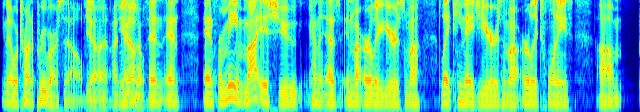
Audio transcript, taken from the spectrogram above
you know, we're trying to prove ourselves. Yeah, I- I think know? so. And and and for me, my issue, kind of as in my earlier years, my late teenage years, and my early twenties, um,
